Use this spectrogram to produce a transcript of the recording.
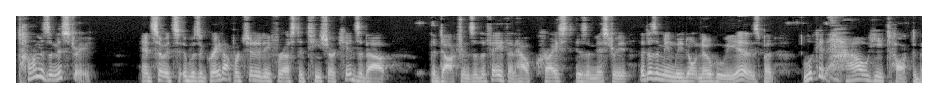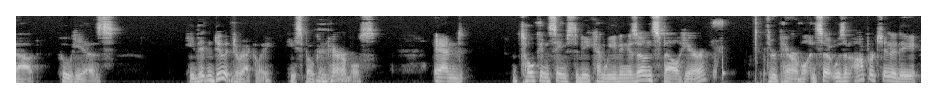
Tom is a mystery. And so it was a great opportunity for us to teach our kids about the doctrines of the faith and how Christ is a mystery. That doesn't mean we don't know who he is, but look at how he talked about who he is. He didn't do it directly. He spoke in hmm. parables. And Tolkien seems to be kind of weaving his own spell here through parable. And so it was an opportunity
